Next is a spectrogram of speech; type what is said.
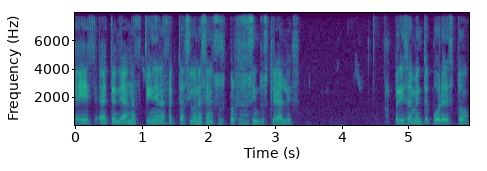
eh, tendrían, tienen afectaciones en sus procesos industriales. Precisamente por esto,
